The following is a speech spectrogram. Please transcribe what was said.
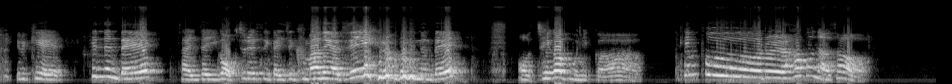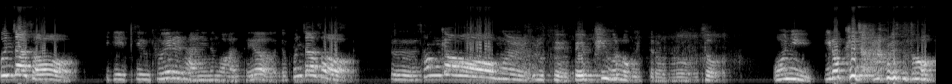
이렇게 했는데 자 이제 이거 억지로 했으니까 이제 그만해야지 이러고 있는데 어, 제가 보니까 캠프를 하고 나서 혼자서 이게 지금 교회를 다니는 것 같아요. 근데 혼자서 그 성경을 이렇게 매핑을 하고 있더라고요. 그래서 아니 이렇게 잘하면서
